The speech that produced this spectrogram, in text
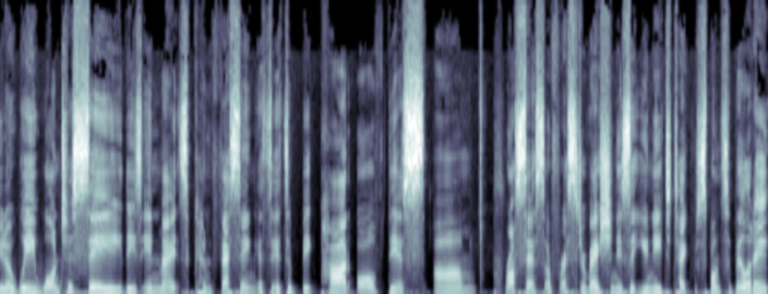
you know we want to see these inmates confessing. It's it's a big part of this um, process of restoration is that you need to take responsibility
